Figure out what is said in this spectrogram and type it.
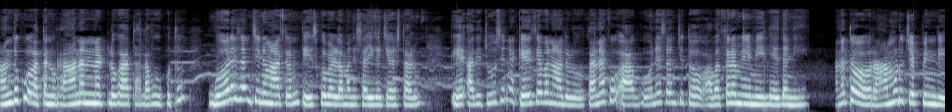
అందుకు అతను రానన్నట్లుగా తల ఊపుతూ గోనె సంచిని మాత్రం తీసుకువెళ్ళమని సైగ చేస్తాడు. అది చూసిన కేశవనాథుడు తనకు ఆ గోనె సంచితో అవసరమేమీ లేదని. తనతో రాముడు చెప్పింది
